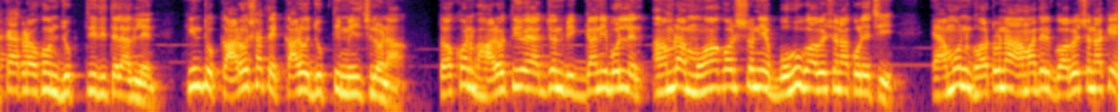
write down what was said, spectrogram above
এক এক রকম যুক্তি দিতে লাগলেন, কিন্তু কারও সাথে কারও যুক্তি মিলছিল না। তখন ভারতীয় একজন বিজ্ঞানী বললেন, আমরা মহাকর্ষ নিয়ে বহু গবেষণা করেছি। এমন ঘটনা আমাদের গবেষণাকে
